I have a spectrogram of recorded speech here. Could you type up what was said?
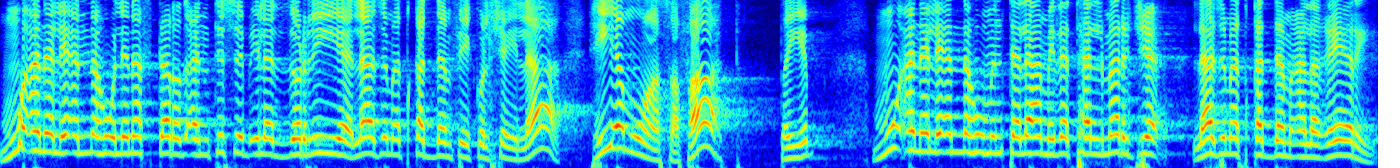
مو أنا لأنه لنفترض انتسب إلى الذرية لازم أتقدم في كل شيء لا هي مواصفات. طيب مو أنا لأنه من تلامذة هالمرجع لازم أتقدم على غيري.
